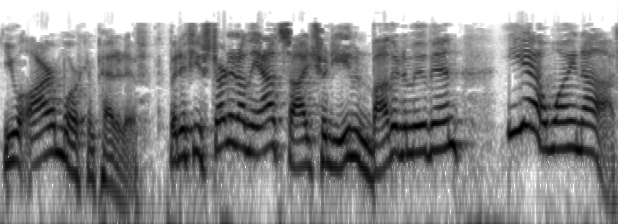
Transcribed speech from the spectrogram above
You are more competitive. But if you started on the outside, should you even bother to move in? Yeah, why not?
